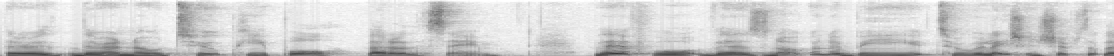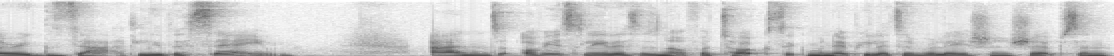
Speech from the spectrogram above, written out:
There, there are no two people that are the same. Therefore, there's not going to be two relationships that they're exactly the same. And obviously, this is not for toxic, manipulative relationships. And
